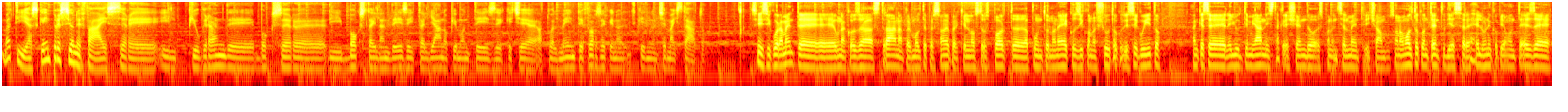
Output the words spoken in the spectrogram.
Mattias, che impressione fa essere il più grande boxer eh, di box thailandese, italiano, piemontese che c'è attualmente, forse che non, non c'è mai stato? Sì, sicuramente è una cosa strana per molte persone perché il nostro sport appunto non è così conosciuto, così seguito, anche se negli ultimi anni sta crescendo esponenzialmente. Diciamo. Sono molto contento di essere l'unico piemontese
